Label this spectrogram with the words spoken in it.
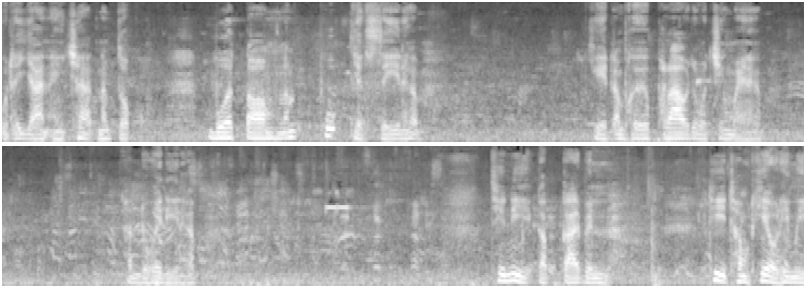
อุทยานแห่งชาติน้ำตก บัวตองน้ำพุเจ็ดสีนะครับ เขตอำเภอพร้าวจังหวัดเชียงใหม่นะครับ ท่านดูให้ดีนะครับ ที่นี่กลับกลายเป็นที่ท่องเที่ยวที่มี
